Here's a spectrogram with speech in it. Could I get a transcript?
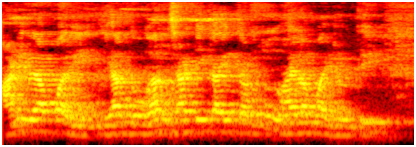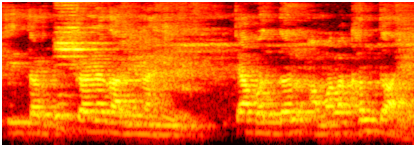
आणि व्यापारी या दोघांसाठी काही तरतूद व्हायला पाहिजे होती. ती तरतूद करण्यात आली नाही. त्याबद्दल आम्हाला खंत आहे.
